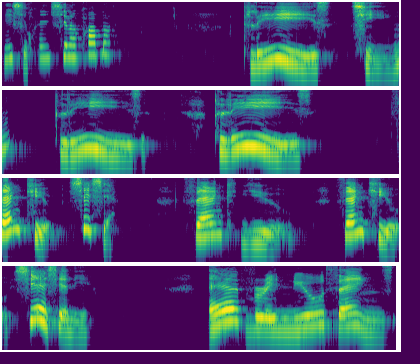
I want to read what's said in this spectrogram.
你喜欢西兰花吗？Please，请。Please，please。Thank you，谢谢。Thank you，Thank you，谢谢你。Every new things，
